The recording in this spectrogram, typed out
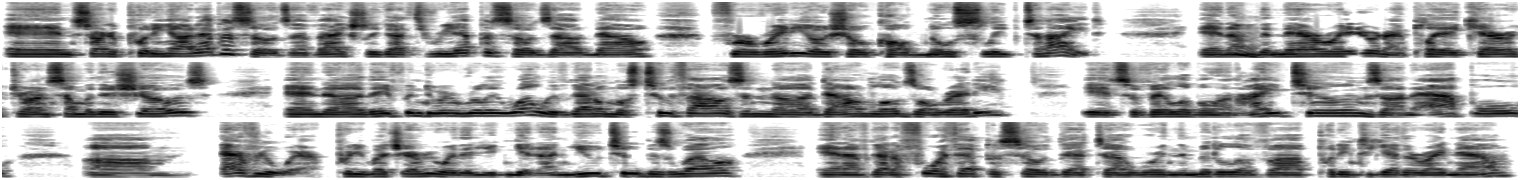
and started putting out episodes. I've actually got three episodes out now for a radio show called No Sleep Tonight. And I'm the narrator and I play a character on some of the shows. And uh, they've been doing really well. We've got almost 2,000 uh, downloads already. It's available on iTunes, on Apple, um, everywhere, pretty much everywhere that you can get it, on YouTube as well. And I've got a fourth episode that uh, we're in the middle of uh, putting together right now.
